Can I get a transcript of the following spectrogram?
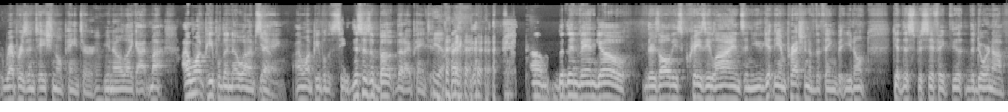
representational painter, you know, like I my I want people to know what I'm Yeah. saying. I want people to see this is a boat that I painted. Yeah. Right? um, but then Van Gogh, there's all these crazy lines, and you get the impression of the thing, but you don't get the specific the, the doorknob.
